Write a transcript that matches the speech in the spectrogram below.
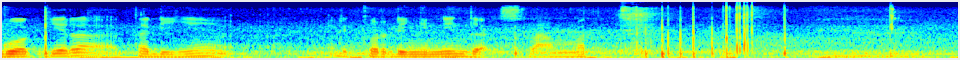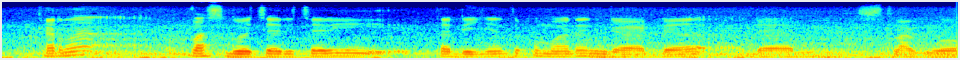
gue kira tadinya recording ini nggak selamat. Karena pas gue cari-cari tadinya tuh kemarin nggak ada dan setelah gue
